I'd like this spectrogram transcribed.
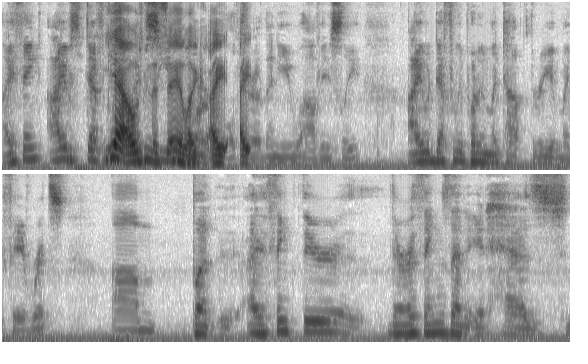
I think I've definitely Yeah, I was gonna seen say, like, I- Ultra I- than you, obviously. I would definitely put in my top three of my favorites. Um, but I think there there are things that it has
